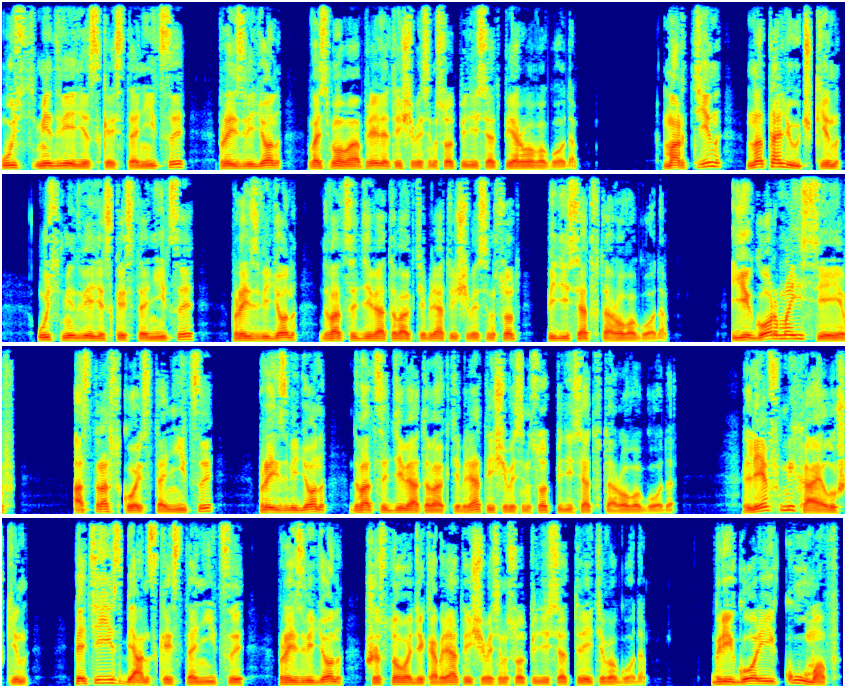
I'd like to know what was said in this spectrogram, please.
Усть-Медведецкой станицы, произведен 8 апреля 1851 года. Мартин Наталючкин, Усть-Медведецкой станицы, произведен 29 октября 1852 года. Егор Моисеев, Островской станицы, произведен 29 октября 1852 года. Лев Михайлушкин, Пятиизбянской станицы, произведен 6 декабря 1853 года. Григорий Кумов,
